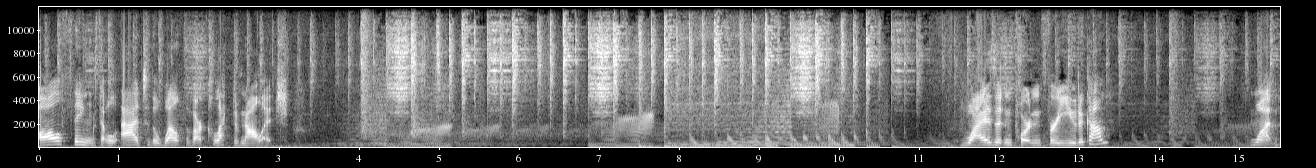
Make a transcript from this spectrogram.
all things that will add to the wealth of our collective knowledge. Why is it important for you to come? One,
